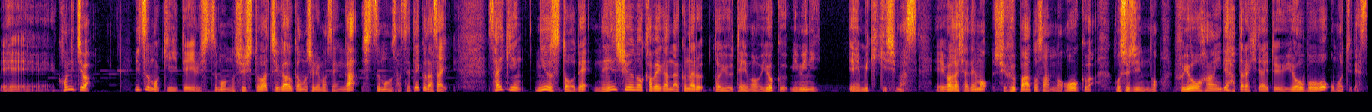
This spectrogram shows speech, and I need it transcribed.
えーこんにちは。いつも聞いている質問の趣旨とは違うかもしれませんが、質問させてください。最近、ニュース等で年収の壁がなくなるというテーマをよく耳にえー見聞きします、えー我が社でも主婦パートさんの多くはご主人の扶養範囲で働きたいという要望をお持ちです、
